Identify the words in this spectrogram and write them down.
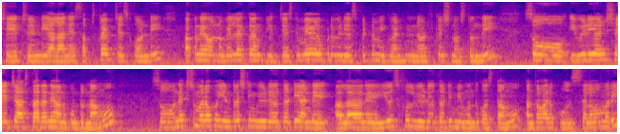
షేర్ చేయండి అలానే సబ్స్క్రైబ్ చేసుకోండి. పక్కనే ఉన్న బెల్ ఐకాన్ క్లిక్ చేస్తే మేము ఎప్పుడు వీడియోస్ పెట్టినా మీకు వెంటనే నోటిఫికేషన్ వస్తుంది. సో ఈ వీడియోని షేర్ చేస్తారని అనుకుంటున్నాము. సో నెక్స్ట్ మరొక ఇంట్రెస్టింగ్ వీడియో తోటి అండ్ అలానే యూస్ఫుల్ వీడియో తోటి మీ ముందుకు వస్తాము. అంతవరకు సెలవు మరి.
